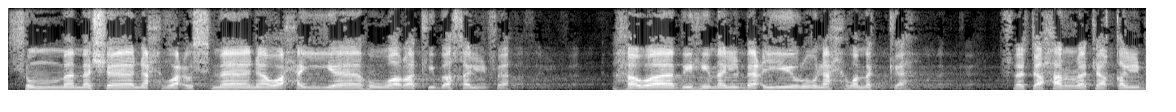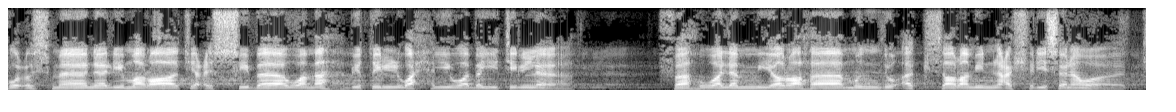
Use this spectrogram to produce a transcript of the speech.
ثم مشى نحو عثمان وحياه وركب خلفه. هوى بهما البعير نحو مكة. فتحرك قلب عثمان لمراتع الصبا ومهبط الوحي وبيت الله. فهو لم يرها منذ أكثر من عشر سنوات.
